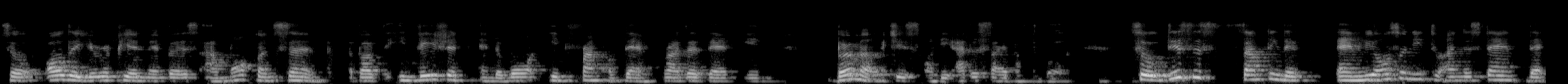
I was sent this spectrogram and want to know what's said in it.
So all the European members are more concerned about the invasion and the war in front of them rather than in Burma, which is on the other side of the world. So this is something that and we also need to understand that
